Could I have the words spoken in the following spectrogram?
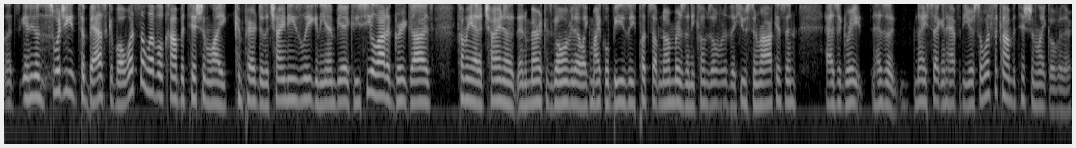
Let's and then switching it to basketball. What's the level of competition like compared to the Chinese league and the NBA? Because you see a lot of great guys coming out of China and Americans going over there. Like Michael Beasley puts up numbers, and he comes over to the Houston Rockets and has a great has a nice second half of the year. So what's the competition like over there?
